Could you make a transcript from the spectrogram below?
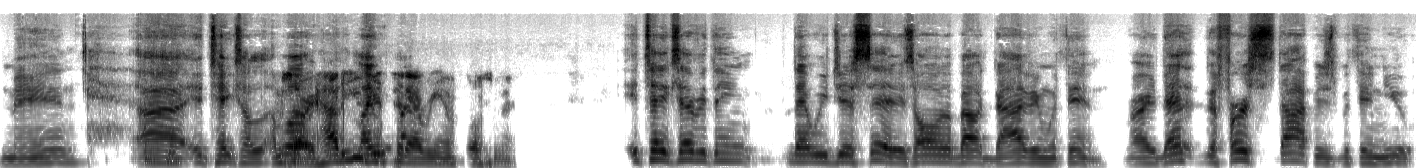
man? Uh, it takes a. I'm well, sorry. How do you like, get to that reinforcement? It takes everything. that we just said It's all about diving within, right? That the first stop is within you,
